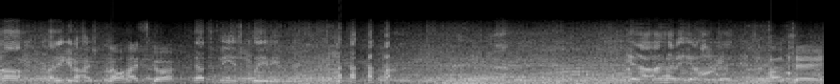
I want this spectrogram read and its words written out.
Ah, I didn't get a high score. No high score. That's me as Clevie. yeah, I had it yesterday. Okay.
